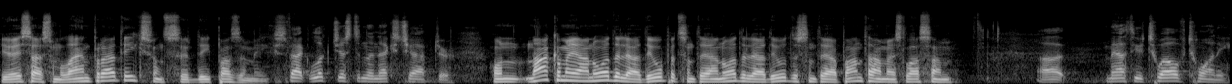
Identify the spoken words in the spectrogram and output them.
jo es esmu lēnprātīgs un sirdī pazemīgs. In fact, look just in the next chapter. Un nākamajā nodaļā, 12. nodaļā, 20. pantā, mēs lasām Uh, Matthew 12 20.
